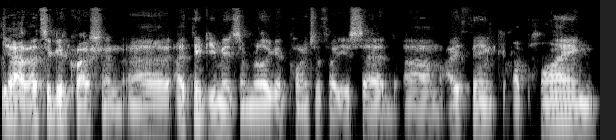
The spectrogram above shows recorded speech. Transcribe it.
Yeah, that's a good question. Uh, I think you made some really good points with what you said. Um, I think applying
